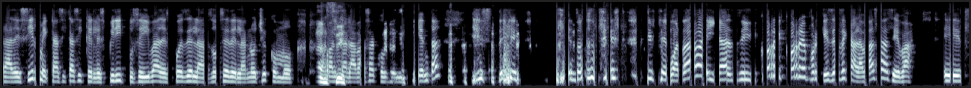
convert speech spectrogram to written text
para decirme casi casi que el espíritu se iba después de las 12 de la noche como Ah, cual sí. calabaza con cenicienta este y entonces se guardaba y ya así corre corre porque se hace calabaza se va este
